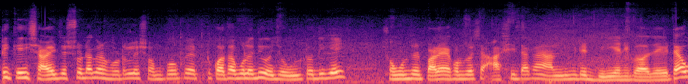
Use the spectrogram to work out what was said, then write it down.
ঠিক এই সাড়ে চারশো টাকার হোটেলের সম্পর্কে একটু কথা বলে দিই, ওই যে উল্টো দিকেই সমুদ্রের পাড়ে এখন রয়েছে আশি টাকায় আনলিমিটেড বিরিয়ানি পাওয়া যায়। এটাও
